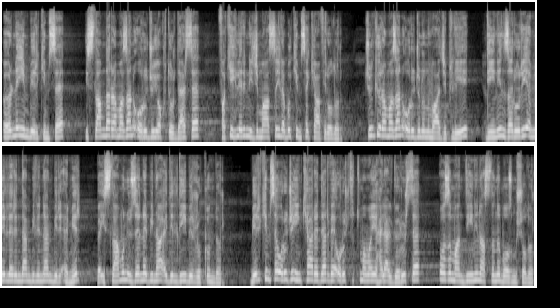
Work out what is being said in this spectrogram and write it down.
örneğin bir kimse İslam'da Ramazan orucu yoktur derse, fakihlerin icmasıyla bu kimse kafir olur. Çünkü Ramazan orucunun vacipliği, dinin zaruri emirlerinden bilinen bir emir ve İslam'ın üzerine bina edildiği bir rukundur. Bir kimse orucu inkar eder ve oruç tutmamayı helal görürse, o zaman dinin aslını bozmuş olur.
